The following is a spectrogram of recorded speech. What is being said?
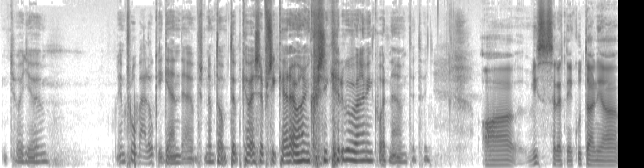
Úgyhogy én próbálok, igen, de nem tudom, több-kevesebb sikerrel valamikor sikerül, valamikor nem. Tehát, hogy... A, vissza szeretnék utalni a,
